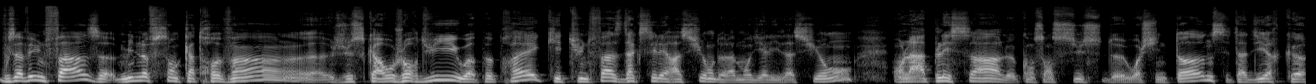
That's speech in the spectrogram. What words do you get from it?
vous avez une phase 1980 jusqu'à aujourd'hui ou à peu près qui est une phase d'accélération de la mondialisation. On l'a appelé ça le consensus de Washington, c'est-à-dire que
